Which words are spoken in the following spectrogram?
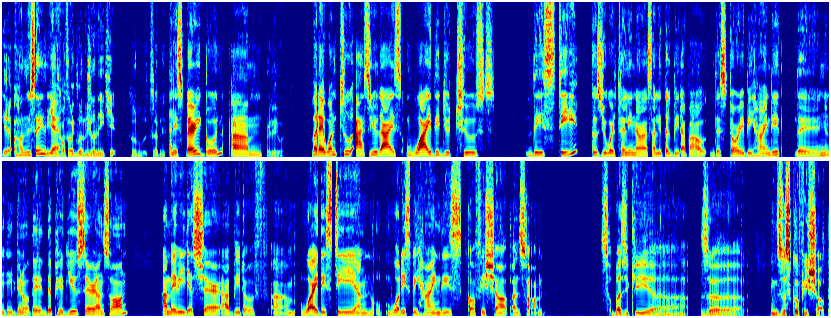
Yeah. How do you say? it? Yeah, Cold brew tonic, yeah. Tonic. and it's very good. Um, Really good. But I want to ask you guys, why did you choose this tea? Because you were telling us a little bit about the story behind it, the you know the the producer and so on, and maybe just share a bit of um, why this tea and what is behind this coffee shop and so on. So basically, uh, the in this coffee shop,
